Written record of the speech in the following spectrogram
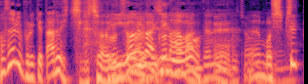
허세를 부릴 게 따로 있지, 그죠? 그렇죠. 이걸 가지고 안 되는 네. 얘기죠. 뭐 17대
